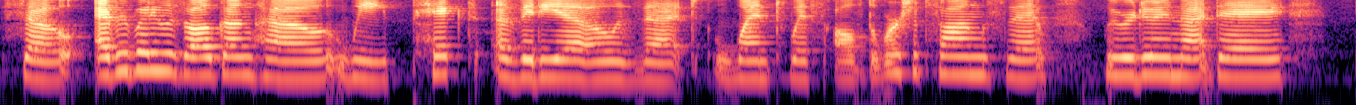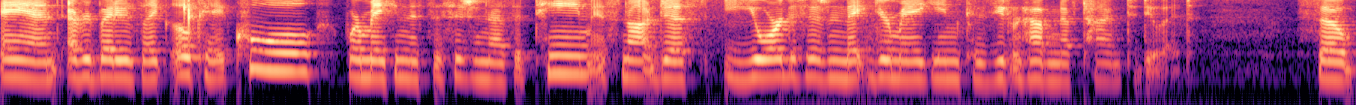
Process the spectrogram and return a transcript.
So everybody was all gung ho. We picked a video that went with all of the worship songs that we were doing that day. And everybody was like, okay, cool. We're making this decision as a team. It's not just your decision that you're making because you don't have enough time to do it. So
